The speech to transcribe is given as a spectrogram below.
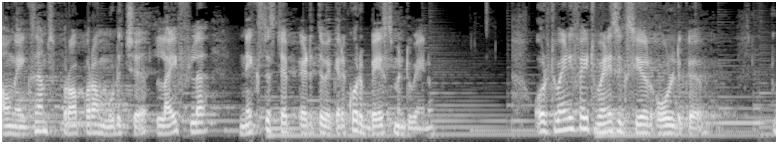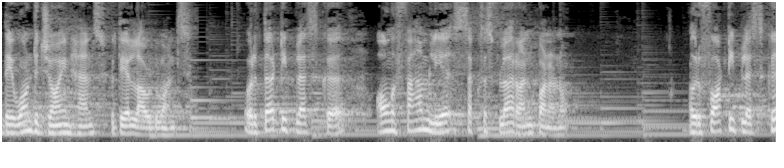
அவங்க எக்ஸாம்ஸ் ப்ராப்பராக முடிச்சு லைஃப்பில் நெக்ஸ்ட் ஸ்டெப் எடுத்து வைக்கிறதுக்கு ஒரு பேஸ்மெண்ட் வேணும். ஒரு twenty five twenty six year ஓல்டுக்கு they want to join hands with their loved ones ஒரு தேர்ட்டி ப்ளஸ்க்கு அவங்க ஃபேமிலியை சக்ஸஸ்ஃபுல்லாக ரன் பண்ணணும். ஒரு ஃபார்ட்டி ப்ளஸ்க்கு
